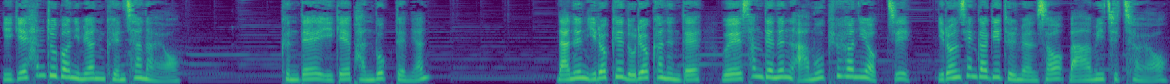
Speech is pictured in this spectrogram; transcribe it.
이게 한두 번이면 괜찮아요. 근데 이게 반복되면? 나는 이렇게 노력하는데 왜 상대는 아무 표현이 없지? 이런 생각이 들면서 마음이 지쳐요.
